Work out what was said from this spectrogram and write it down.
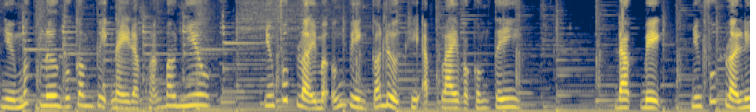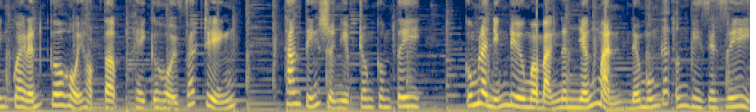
như mức lương của công việc này là khoảng bao nhiêu, những phúc lợi mà ứng viên có được khi apply vào công ty. Đặc biệt, những phúc lợi liên quan đến cơ hội học tập hay cơ hội phát triển, thăng tiến sự nghiệp trong công ty cũng là những điều mà bạn nên nhấn mạnh nếu muốn các ứng viên Gen Z.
